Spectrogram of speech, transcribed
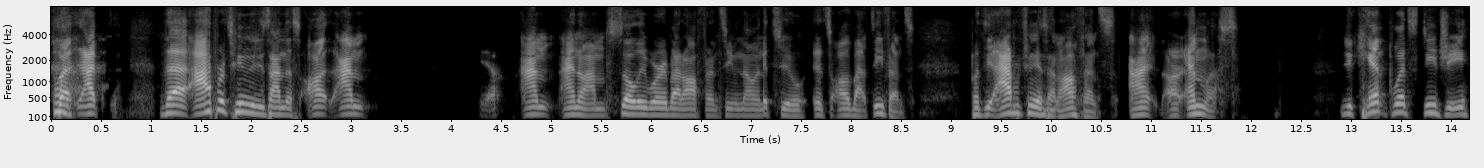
but I, the opportunities on this, uh, I'm, yeah, I'm, I know I'm slowly worried about offense, even though in it too, it's all about defense. But the opportunities on offense I, are endless. You can't blitz DG,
